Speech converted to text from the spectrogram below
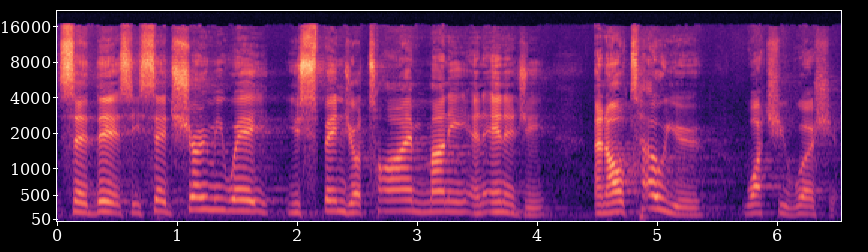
said this He said, Show me where you spend your time, money, and energy, and I'll tell you what you worship.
